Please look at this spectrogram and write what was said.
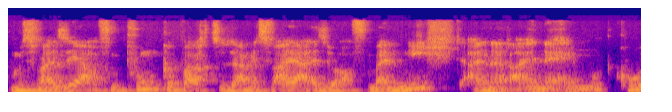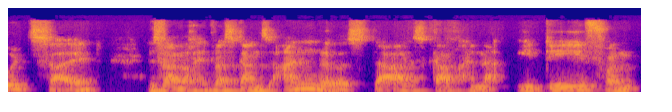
um es mal sehr auf den Punkt gebracht zu sagen, es war ja also offenbar nicht eine reine Helmut Kohl-Zeit, es war noch etwas ganz anderes da. Es gab eine Idee von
